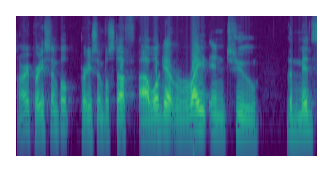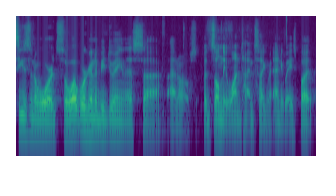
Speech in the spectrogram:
All right, pretty simple, pretty simple stuff. Uh, we'll get right into the mid-season awards. So what we're going to be doing this, uh, I don't know, it's only one-time segment, anyways. But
